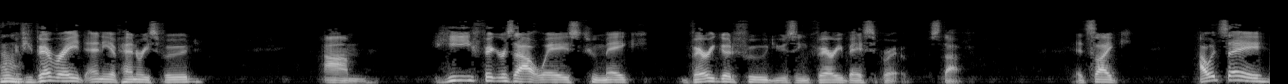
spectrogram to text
if you've ever ate any of Henry's food, um, he figures out ways to make very good food using very basic stuff. It's like, I would say,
